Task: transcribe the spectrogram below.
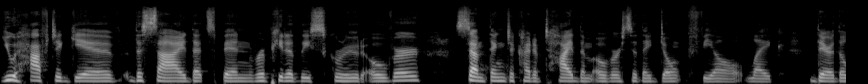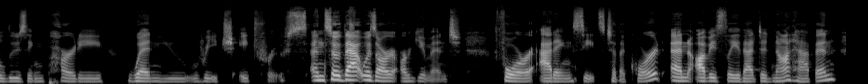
you have to give the side that's been repeatedly screwed over something to kind of tide them over so they don't feel like they're the losing party when you reach a truce. And so that was our argument for adding seats to the court. And obviously that did not happen.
